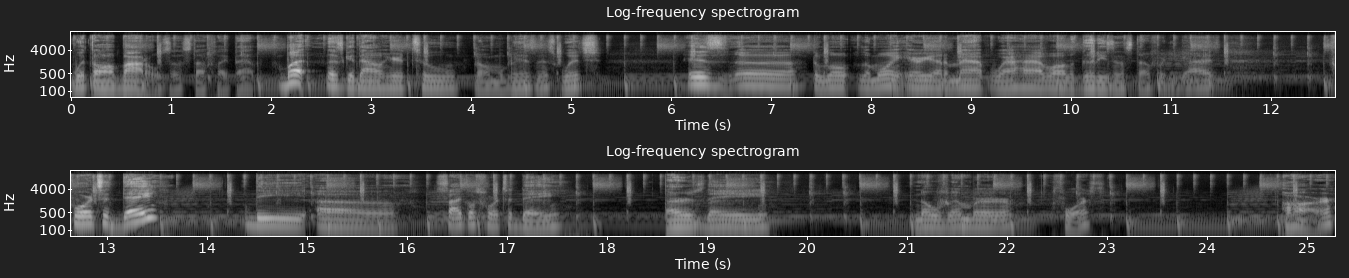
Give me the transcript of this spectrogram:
with all bottles and stuff like that. But let's get down here to normal business, which is uh, the Lemoyne area of the map where I have all the goodies and stuff for you guys. For today, the uh, cycles for today, Thursday, November 4th, are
